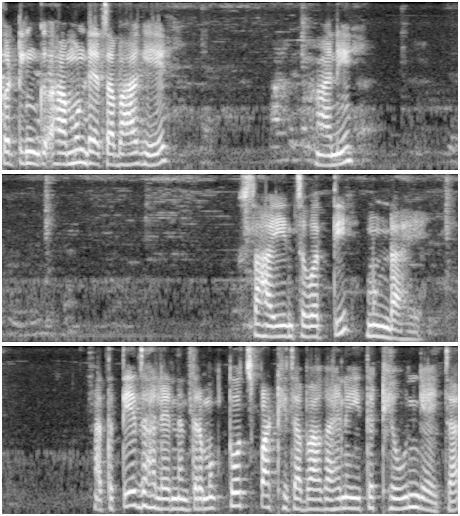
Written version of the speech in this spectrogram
कटिंग हा मुंड्याचा भाग आहे. आणि सहा इंचवरती मुंडा आहे. आता ते झाल्यानंतर मग तोच पाठीचा भाग आहे ना इथं ठेवून घ्यायचा.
